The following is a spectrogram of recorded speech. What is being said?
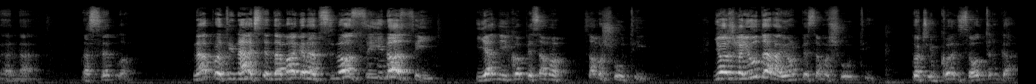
na, na, na sedlo? Naproti načite da magarac nosi i nosi. I jadnik opet samo, samo šuti. Još ga i udara i on opet samo šuti. Dočim konj se otrga.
